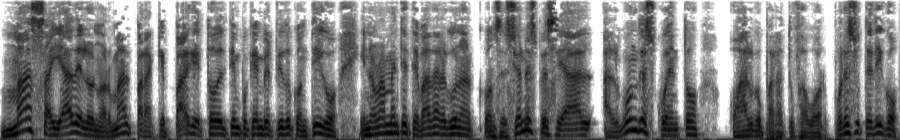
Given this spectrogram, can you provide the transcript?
más allá de lo normal para que pague todo el tiempo que ha invertido contigo y normalmente te va a dar alguna concesión especial, algún descuento o algo para tu favor. Por eso te digo,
